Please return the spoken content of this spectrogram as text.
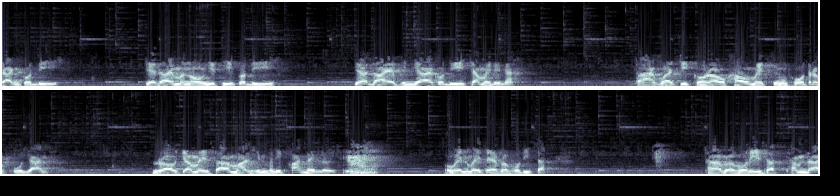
ยานก็ดี จะได้มโนยิทธิก็ดี จะได้อภิญญาก็ดีจะไม่ได้นะ ถ้าหากว่าจิตของเราเข้าไม่ถึงโทตรภูยาน เราจะไม่สามารถเห็นพระนิพพานได้เลย เว้นไว้แต่พระโพธิสัตว์ ถ้าพระโพธิสัตว์ทำได้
